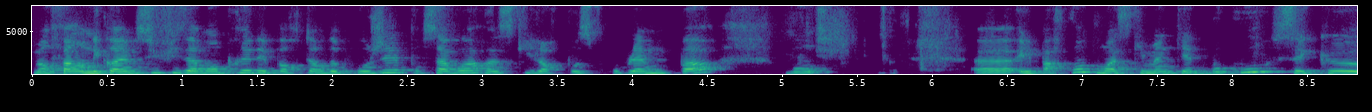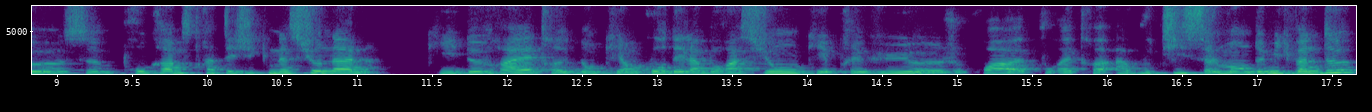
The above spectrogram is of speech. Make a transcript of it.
mais enfin, on est quand même suffisamment près des porteurs de projets pour savoir euh, ce qui leur pose problème ou pas. Bon. et par contre, moi, ce qui m'inquiète beaucoup, c'est que ce programme stratégique national qui devra être, donc qui est en cours d'élaboration, qui est prévu, je crois, pour être abouti seulement en 2022.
